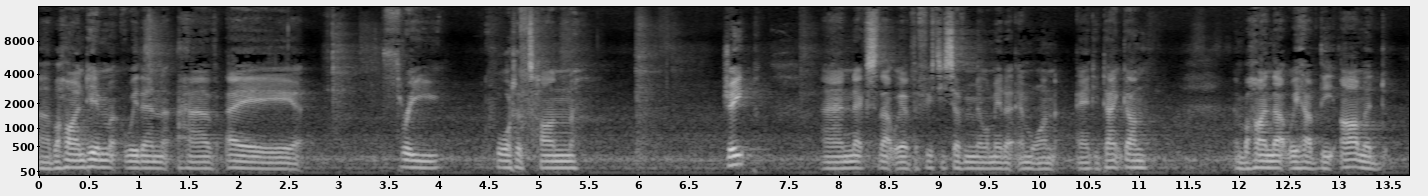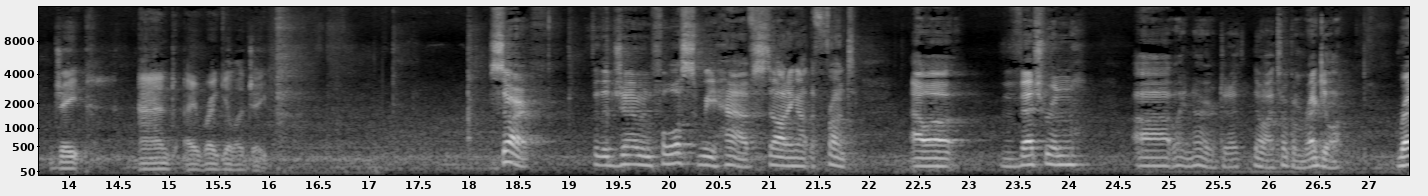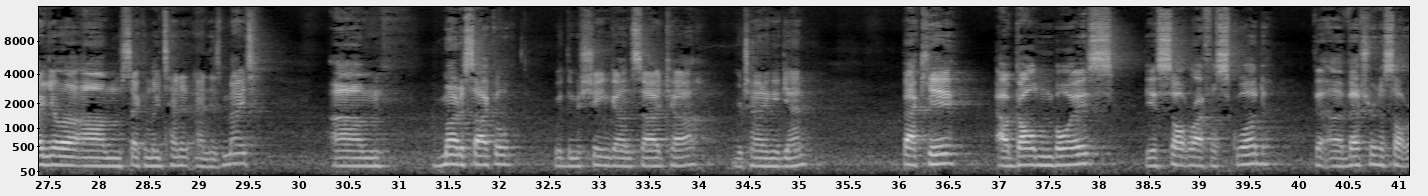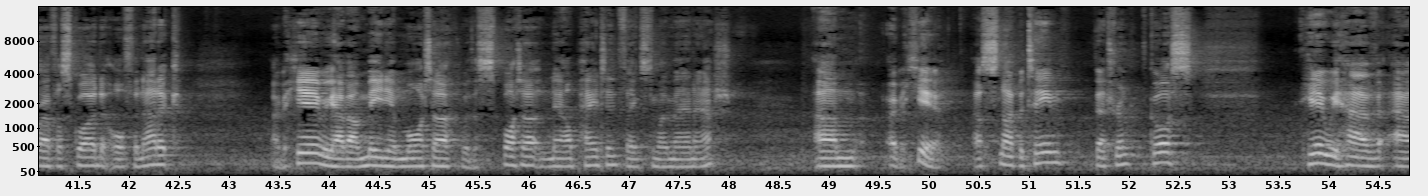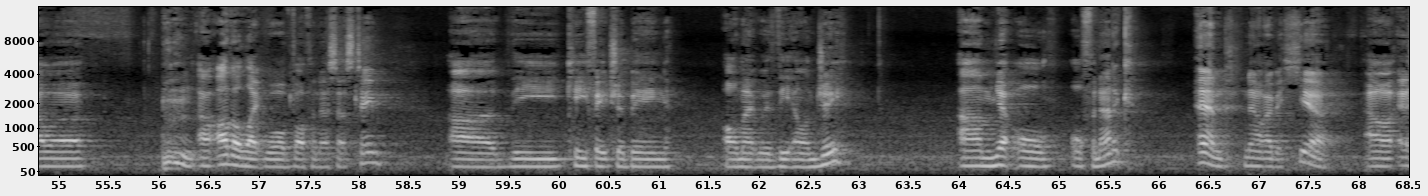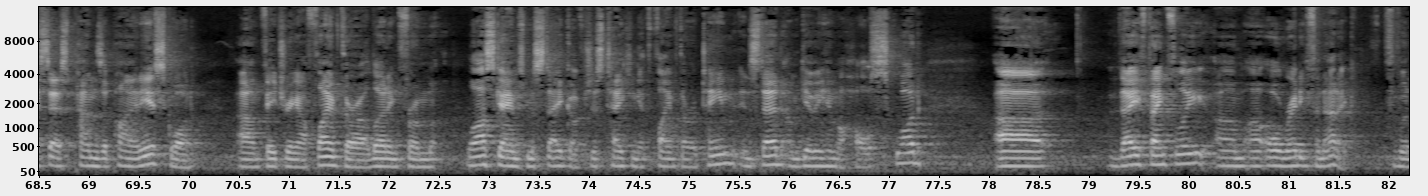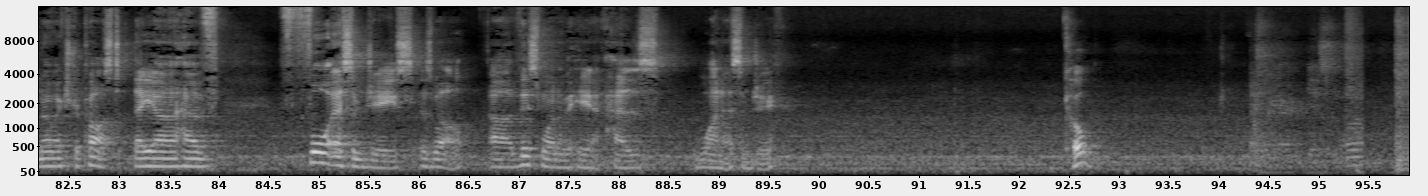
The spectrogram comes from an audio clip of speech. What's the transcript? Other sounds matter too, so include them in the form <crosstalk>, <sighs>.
Uh, behind him, we then have a three-quarter ton Jeep and next to that we have the 57mm M1 anti-tank gun and behind that we have the armoured Jeep and a regular Jeep. So, for the German force we have, starting at the front, our veteran, uh, wait no, did I, no I took him regular. Regular um, second lieutenant and his mate. Um, motorcycle with the machine gun sidecar, returning again. Back here, our Golden Boys, the Assault Rifle Squad, the uh, Veteran Assault Rifle Squad, all Fanatic. Over here we have our medium mortar with a spotter now painted thanks to my man Ash. Um, over here, our sniper team, veteran of course. Here we have our <clears throat> our other late war Waffen SS team. Uh, the key feature being all mate with the LMG. Um, yep, all all fanatic. And now over here, our SS Panzer Pioneer Squad, um, featuring our flamethrower, learning from last game's mistake of just taking a flamethrower team. Instead, I'm giving him a whole squad. Uh, they, thankfully, um, are already Fanatic for no extra cost. They uh, have four SMGs as well. Uh, this one over here has one SMG. Cool.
